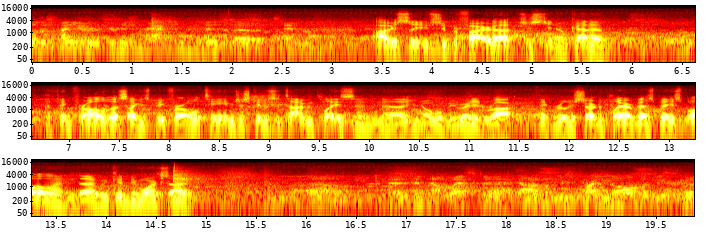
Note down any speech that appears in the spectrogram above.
Will, just kind of your, your initial reaction to the, the Stanford. Obviously, super fired up. Just you know, kind of. I think for all of us, I can speak for our whole team. Just give us a time and place, and uh, you know we'll be ready to rock. I think we're really starting to play our best baseball, and uh, we couldn't be more excited. Um, heading out west, uh, I don't know if you're surprised at all, but just the,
